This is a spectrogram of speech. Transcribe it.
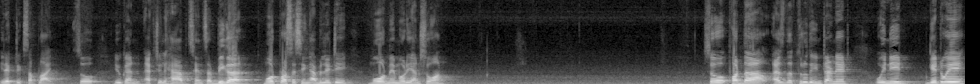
electric supply. So, you can actually have sensor bigger, more processing ability, more memory and so on. So, for the as the through the internet we need gateway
